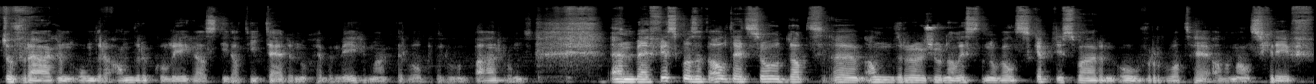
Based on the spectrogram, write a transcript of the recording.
te vragen onder andere collega's die dat die tijden nog hebben meegemaakt. Er lopen er nog een paar rond. En bij Fisk was het altijd zo dat uh, andere journalisten nogal sceptisch waren over wat hij allemaal schreef.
